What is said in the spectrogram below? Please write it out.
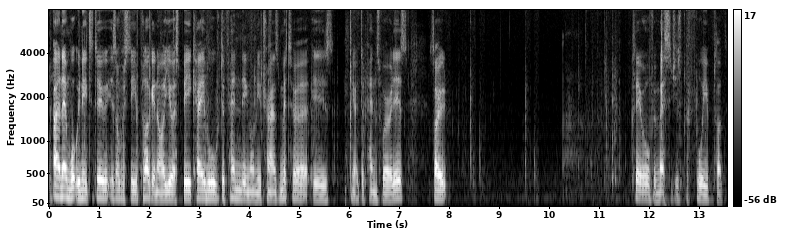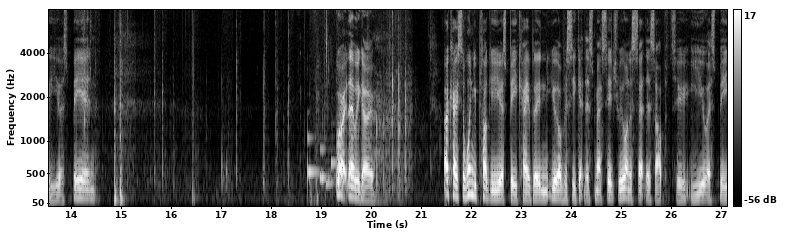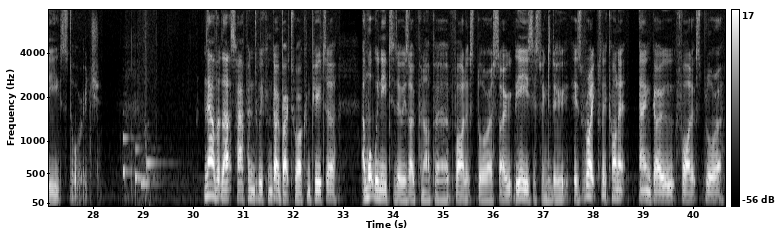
And then what we need to do is obviously plug in our USB cable, depending on your transmitter is, you know, depends where it is. So clear all the messages before you plug the USB in. Right, there we go. Okay, so when you plug your USB cable in, you obviously get this message. We want to set this up to USB storage. Now that that's happened, we can go back to our computer and what we need to do is open up a file explorer. So the easiest thing to do is right click on it and go file explorer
